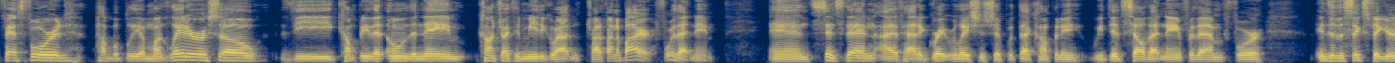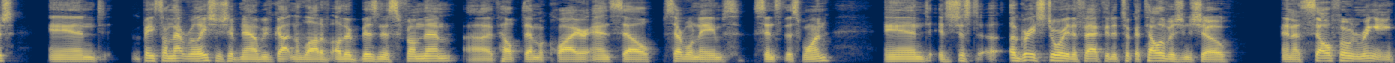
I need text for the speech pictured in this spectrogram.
fast forward probably a month later or so, the company that owned the name contracted me to go out and try to find a buyer for that name. And since then, I've had a great relationship with that company. We did sell that name for them for into the six figures. And based on that relationship now, we've gotten a lot of other business from them. Uh, I've helped them acquire and sell several names since this one. And it's just a, a great story. The fact that it took a television show and a cell phone ringing,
